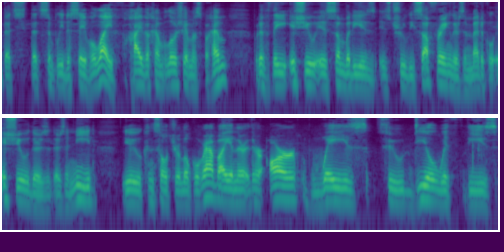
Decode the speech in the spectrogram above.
that's that's simply to save a life. But if the issue is somebody is, is truly suffering, there's a medical issue, there's there's a need, you consult your local rabbi, and there there are ways to deal with these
